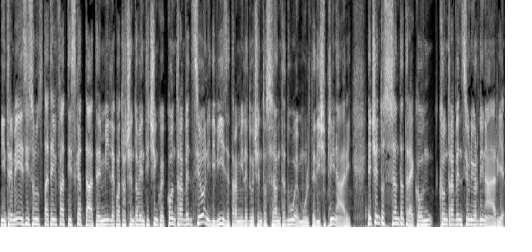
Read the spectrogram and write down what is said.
In tre mesi sono state infatti scattate 1425 contravvenzioni divise tra 1262 multe disciplinari e 163 con- contravvenzioni ordinarie.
